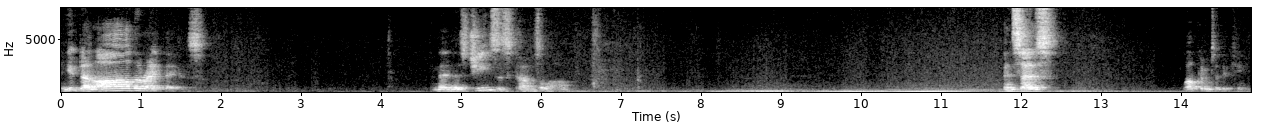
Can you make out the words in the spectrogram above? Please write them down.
and you've done all the right things. And then this Jesus comes along. And says, Welcome to the kingdom.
